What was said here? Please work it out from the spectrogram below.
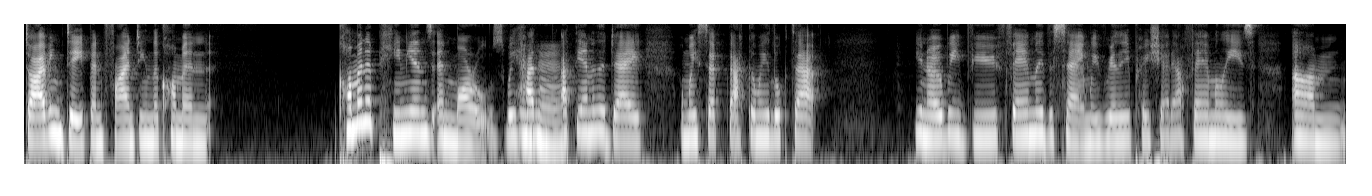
diving deep and finding the common common opinions and morals. We had Mhm. at the end of the day when we stepped back and we looked at you know, we view family the same. We really appreciate our families. Um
